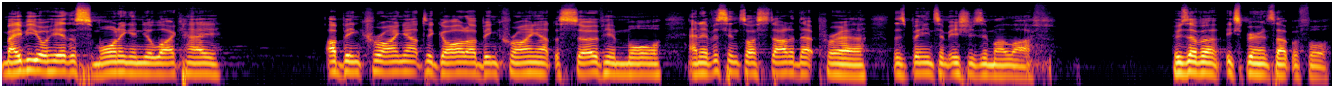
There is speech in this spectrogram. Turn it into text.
Maybe you're here this morning and you're like, hey, I've been crying out to God. I've been crying out to serve Him more. And ever since I started that prayer, there's been some issues in my life. Who's ever experienced that before?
